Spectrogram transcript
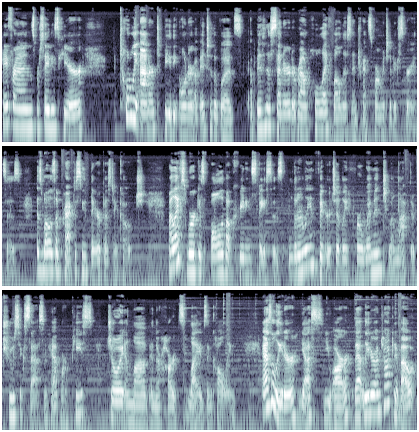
Hey, friends, Mercedes here. Totally honored to be the owner of Into the Woods, a business centered around whole life wellness and transformative experiences, as well as a practicing therapist and coach. My life's work is all about creating spaces, literally and figuratively, for women to unlock their true success and have more peace, joy, and love in their hearts, lives, and calling. As a leader, yes, you are that leader I'm talking about.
